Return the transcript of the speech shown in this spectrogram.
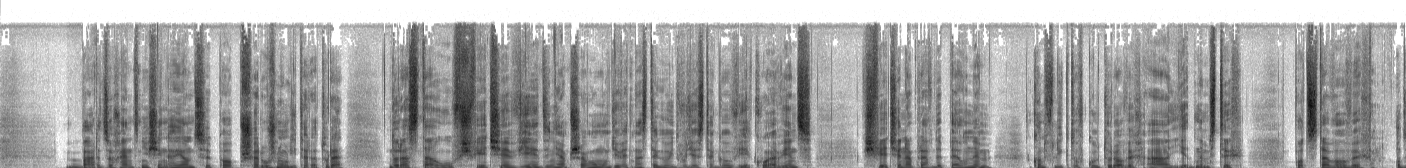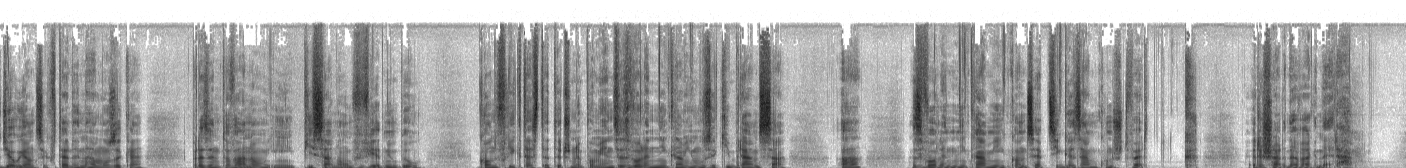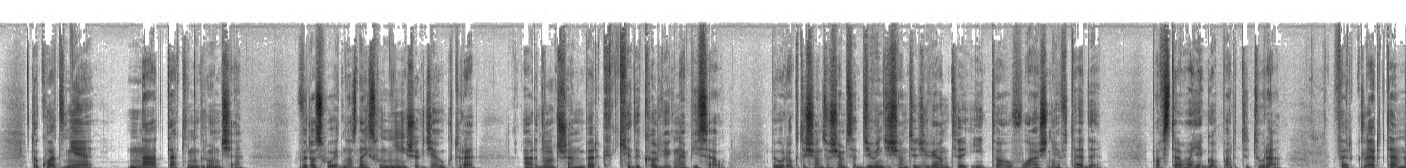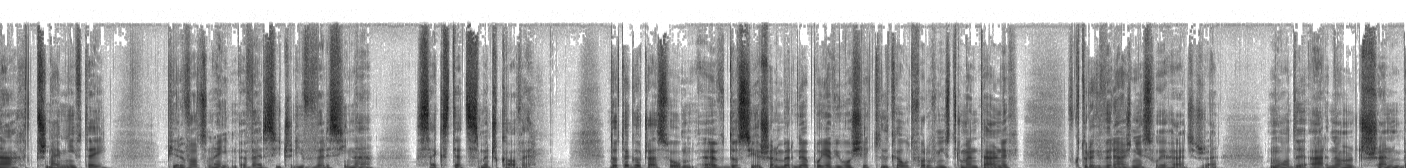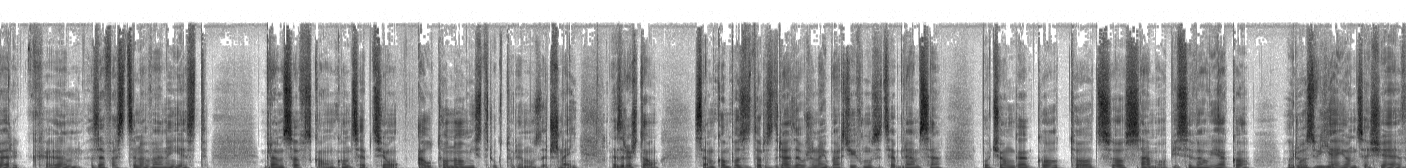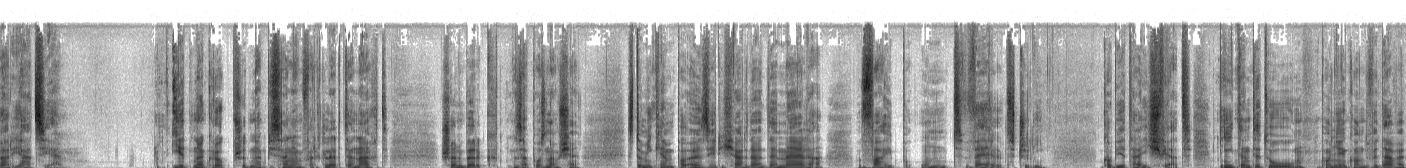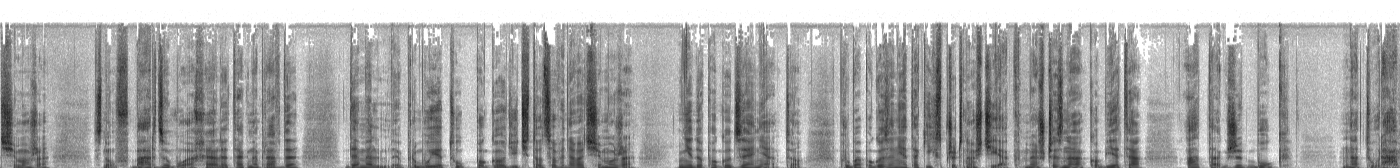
bardzo chętnie sięgający po przeróżną literaturę, dorastał w świecie Wiednia przełomu XIX i XX wieku, a więc w świecie naprawdę pełnym konfliktów kulturowych, a jednym z tych podstawowych, oddziałujących wtedy na muzykę prezentowaną i pisaną w Wiedniu był konflikt estetyczny pomiędzy zwolennikami muzyki Brahmsa, a zwolennikami koncepcji Gesamtkunstwerk Ryszarda Wagnera. Dokładnie na takim gruncie wyrosło jedno z najsłynniejszych dzieł, które Arnold Schoenberg kiedykolwiek napisał. Był rok 1899 i to właśnie wtedy powstała jego partytura Verklärte Nacht, przynajmniej w tej pierwotnej wersji, czyli w wersji na sekstet smyczkowy. Do tego czasu w dosie Schoenberga pojawiło się kilka utworów instrumentalnych, w których wyraźnie słychać, że młody Arnold Schoenberg zafascynowany jest Brahmsowską koncepcją autonomii struktury muzycznej. Zresztą sam kompozytor zdradzał, że najbardziej w muzyce Brahmsa pociąga go to, co sam opisywał jako rozwijające się wariacje. Jednak rok przed napisaniem Verklärte Nacht Schoenberg zapoznał się z tomikiem poezji Richarda Demela Weib und Welt, czyli Kobieta i świat. I ten tytuł poniekąd wydawać się może znów bardzo błahy, ale tak naprawdę Demel próbuje tu pogodzić to, co wydawać się może nie do pogodzenia. To próba pogodzenia takich sprzeczności jak mężczyzna, kobieta, a także Bóg, natura.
